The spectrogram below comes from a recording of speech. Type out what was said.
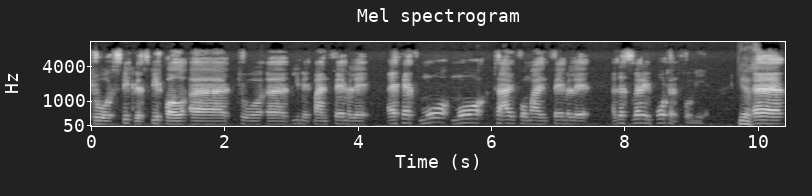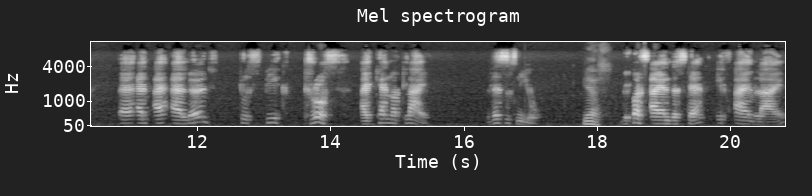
to speak with people, uh, to uh, be with my family. I have more more time for my family, and that's very important for me. Yes. Uh, uh, and I, I learned to speak truth. I cannot lie. This is new yes. because I understand if I am lying,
